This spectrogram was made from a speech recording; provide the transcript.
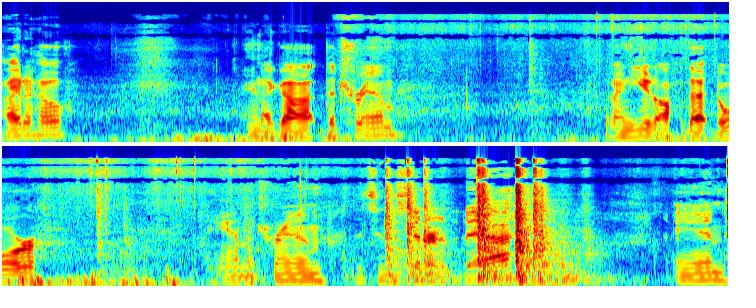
Idaho. And I got the trim that I needed off of that door. And the trim that's in the center of the dash. And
